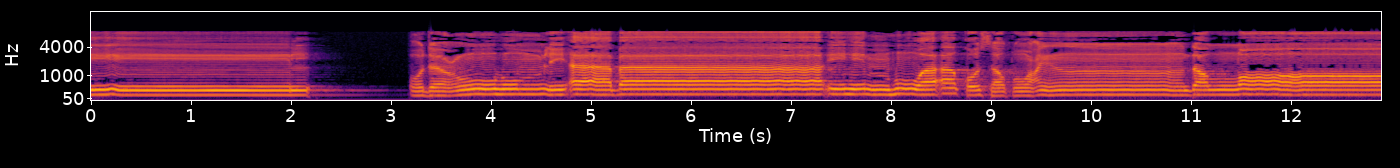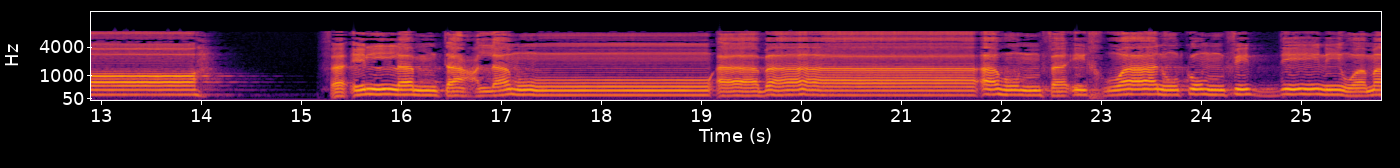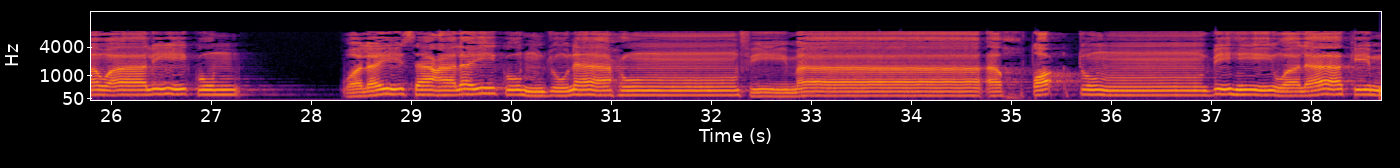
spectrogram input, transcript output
ادعوهم لآبائهم هو أقسط عند الله. فإن لم تعلموا آباءهم فإخوانكم في الدين ومواليكم وليس عليكم جناح فيما أخطأتم به ولكن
